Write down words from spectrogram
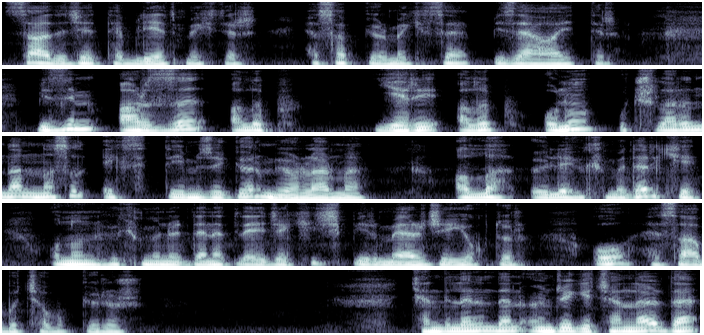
sadece tebliğ etmektir. Hesap görmek ise bize aittir. Bizim arzı alıp yeri alıp onu uçlarından nasıl eksittiğimizi görmüyorlar mı? Allah öyle hükmeder ki onun hükmünü denetleyecek hiçbir merci yoktur. O hesabı çabuk görür. Kendilerinden önce geçenler de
